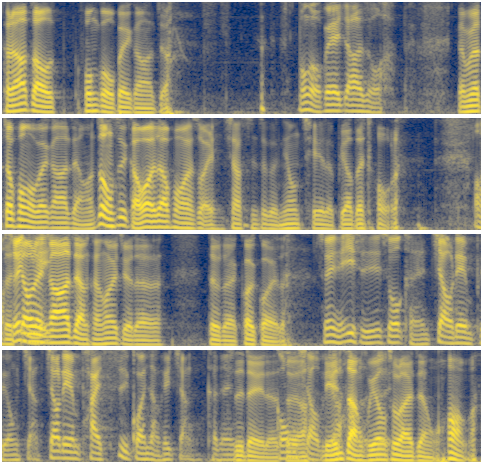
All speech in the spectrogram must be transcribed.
可能要找疯狗贝跟他讲，疯狗贝叫他什么？有没有叫疯狗辈跟他讲啊？这种事搞不好叫朋友说：“哎、欸，下次这个你用切了，不要再投了。哦”对，教练跟他讲可能会觉得对不对？怪怪的。所以你的意思是说，可能教练不用讲，教练派士官长去讲，可能之类的，功效对啊，连长不用出来讲话嘛？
